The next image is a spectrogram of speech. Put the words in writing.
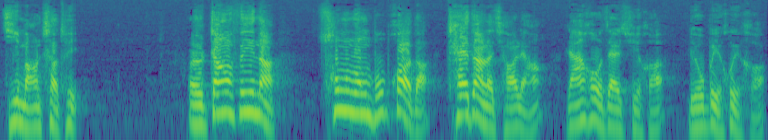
急忙撤退，而张飞呢，从容不迫地拆断了桥梁，然后再去和刘备会合。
